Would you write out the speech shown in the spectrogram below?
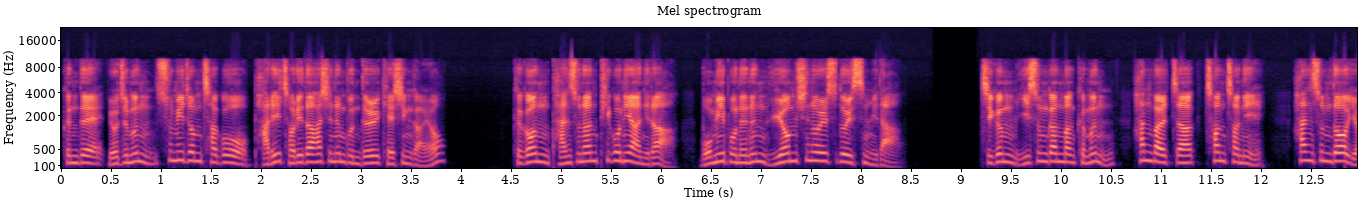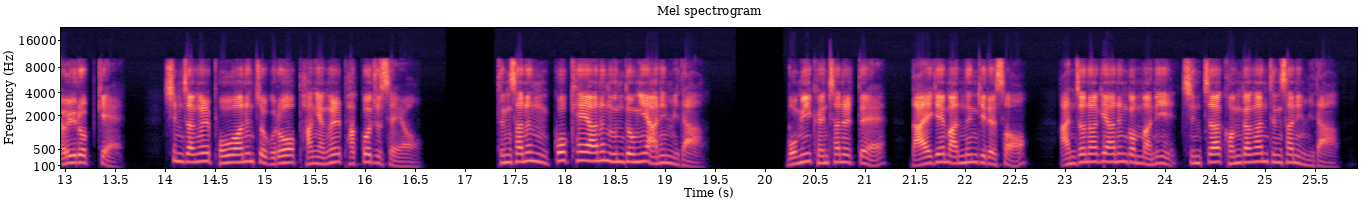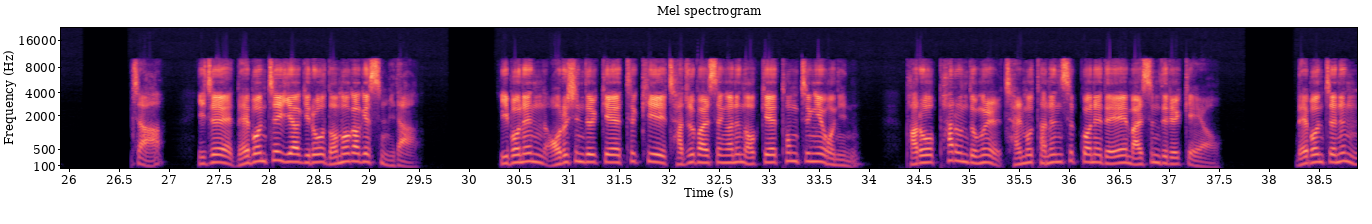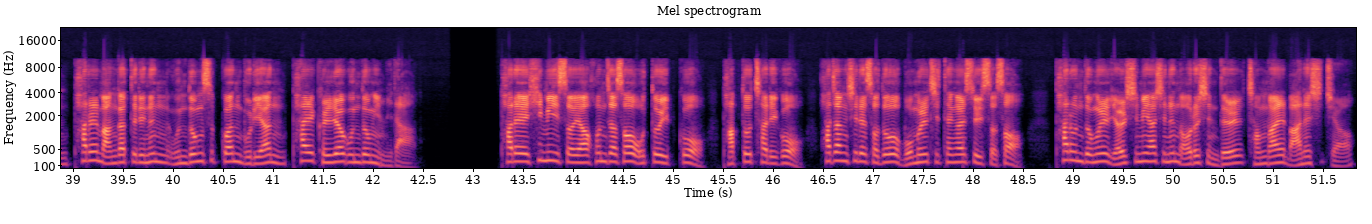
근데 요즘은 숨이 좀 차고 발이 저리다 하시는 분들 계신가요? 그건 단순한 피곤이 아니라 몸이 보내는 위험 신호일 수도 있습니다. 지금 이 순간만큼은 한 발짝 천천히 한숨 더 여유롭게 심장을 보호하는 쪽으로 방향을 바꿔주세요. 등산은 꼭 해야 하는 운동이 아닙니다. 몸이 괜찮을 때 나에게 맞는 길에서 안전하게 하는 것만이 진짜 건강한 등산입니다. 자, 이제 네 번째 이야기로 넘어가겠습니다. 이번엔 어르신들께 특히 자주 발생하는 어깨 통증의 원인, 바로 팔 운동을 잘못하는 습관에 대해 말씀드릴게요. 네 번째는 팔을 망가뜨리는 운동 습관 무리한 팔 근력 운동입니다. 팔에 힘이 있어야 혼자서 옷도 입고 밥도 차리고 화장실에서도 몸을 지탱할 수 있어서 팔 운동을 열심히 하시는 어르신들 정말 많으시죠.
